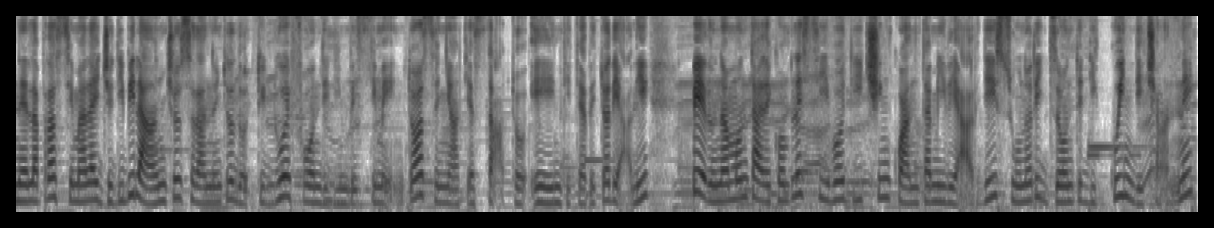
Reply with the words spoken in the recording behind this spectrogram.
nella prossima legge di bilancio saranno introdotti due fondi di investimento assegnati a Stato e enti territoriali per un ammontare complessivo di 50 miliardi su un orizzonte di 15 anni,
